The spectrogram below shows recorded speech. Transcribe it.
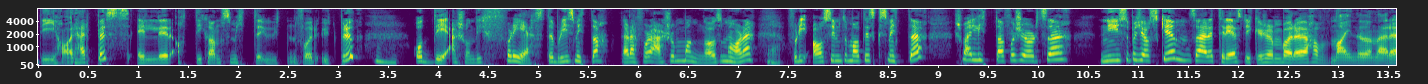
de har herpes, eller at de kan smitte utenfor utbrudd. Og det er sånn de fleste blir smitta. Det er derfor det er så mange av oss som har det. Ja. Fordi asymptomatisk smitte, som er litt av forkjølelse, nyser på kiosken, så er det tre stykker som bare havna inn i den der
